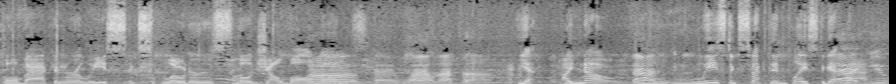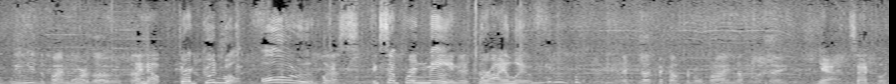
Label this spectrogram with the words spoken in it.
pull back and release exploders, little gel ball Oh, guns. okay. Wow, that's a. Yeah, I know. That- least expected place to get That, that. you. We need to find more of those. I know. They're at Goodwill all over the place, except for in Maine, where I live. It's such a comfortable find. That's the thing. Yeah, exactly.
